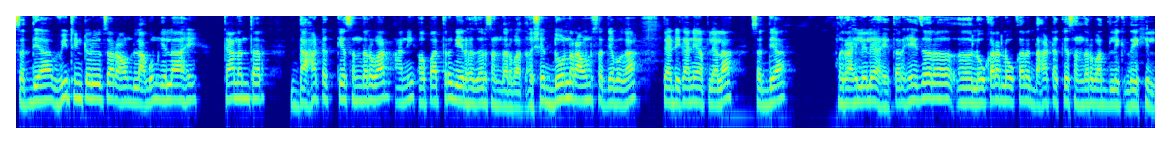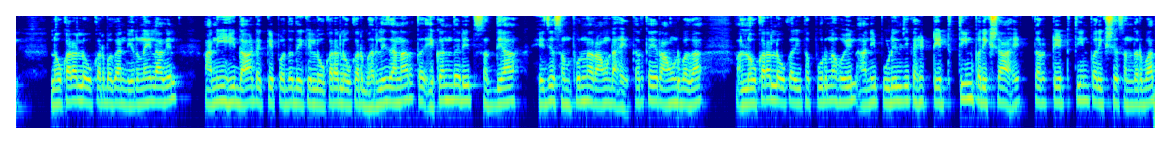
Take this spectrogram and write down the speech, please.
सध्या विथ इंटरव्ह्यूचा राऊंड लागून गेला आहे. त्यानंतर दहा टक्के संदर्भात आणि अपात्र गैरहजर संदर्भात असे दोन राऊंड सध्या बघा त्या ठिकाणी आपल्याला सध्या राहिलेले आहे. तर हे जर लवकरात लवकर दहा टक्के संदर्भात देखील लवकरात लवकर बघा निर्णय लागेल आणि ही दहा टक्के पदं देखील लवकरात लवकर भरली जाणार. तर एकंदरीत सध्या हे जे संपूर्ण राऊंड आहे तर ते राऊंड बघा लवकरात लवकर इथं पूर्ण होईल आणि पुढील जी काही टेट तीन परीक्षा आहे तर टेट तीन परीक्षेसंदर्भात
